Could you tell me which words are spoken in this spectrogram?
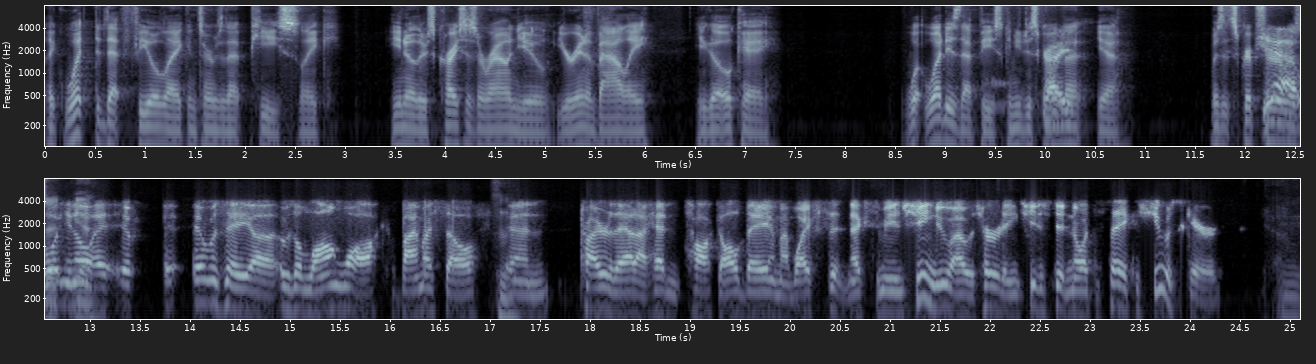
like what did that feel like in terms of that peace? Like, you know, there's crisis around you, you're in a valley, you go, okay, what what is that peace? Can you describe right. that? Yeah. Was it scripture? Yeah. well, it, you know, yeah. it, it, it was a uh, it was a long walk by myself, hmm. and prior to that, I hadn't talked all day, and my wife sitting next to me, and she knew I was hurting. She just didn't know what to say because she was scared. Yeah. Hmm.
